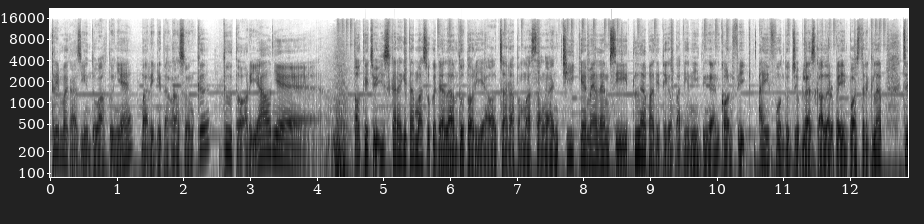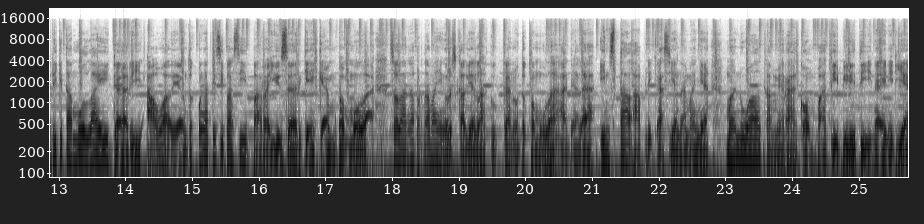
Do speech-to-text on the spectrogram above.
Terima kasih untuk waktunya, mari kita langsung ke tutorialnya. Oke cuy, sekarang kita masuk ke dalam tutorial cara pemasangan Gcam LMC 8.4 ini dengan config iPhone 17 Color by Imposter Club. Jadi kita mulai dari awal ya untuk mengantisipasi para user Gcam pemula. So langkah pertama yang harus kalian lakukan untuk pemula adalah install aplikasi yang namanya Manual Camera Compatibility Nah ini dia,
